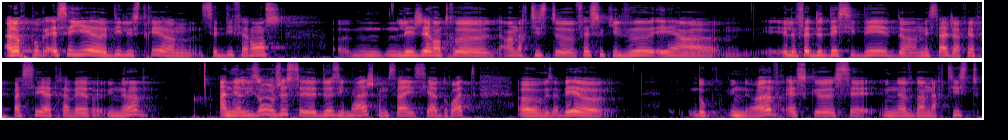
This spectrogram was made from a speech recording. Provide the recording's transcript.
Alors pour essayer d'illustrer cette différence légère entre un artiste fait ce qu'il veut et, le fait de décider d'un message à faire passer à travers une œuvre. Analysons juste ces deux images, comme ça, ici à droite. Euh, vous avez euh, donc une œuvre. Est-ce que c'est une œuvre d'un artiste?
